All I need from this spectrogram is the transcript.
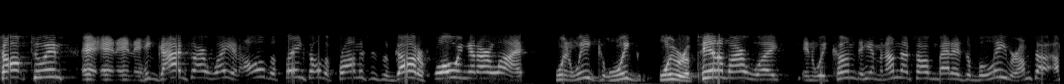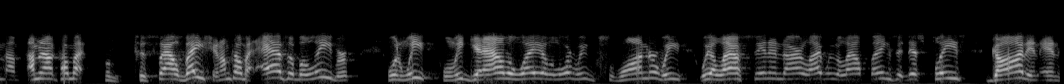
talk to him, and, and, and he guides our way, and all the things, all the promises of God are flowing in our life when we, we, we repent of our way and we come to him. And I'm not talking about as a believer. I'm, talk, I'm, I'm not talking about from, to salvation. I'm talking about as a believer when we when we get out of the way of the Lord, we wander, we, we allow sin into our life, we allow things that displease God, and, and,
